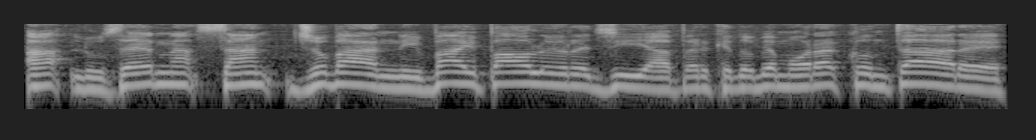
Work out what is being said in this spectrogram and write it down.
a Luserna San Giovanni. Vai Paolo in regia perché dobbiamo raccontare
